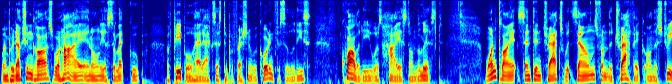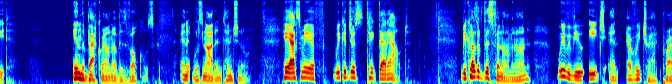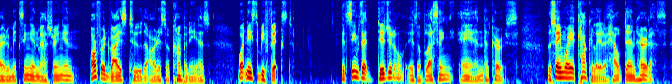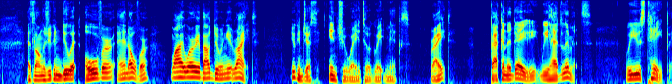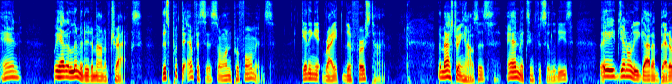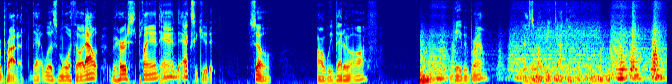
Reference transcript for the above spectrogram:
When production costs were high and only a select group of people had access to professional recording facilities, quality was highest on the list. One client sent in tracks with sounds from the traffic on the street in the background of his vocals, and it was not intentional. He asked me if we could just take that out. Because of this phenomenon, we review each and every track prior to mixing and mastering and offer advice to the artist or company as what needs to be fixed. It seems that digital is a blessing and a curse, the same way a calculator helped and hurt us. As long as you can do it over and over, why worry about doing it right? You can just inch your way to a great mix, right? Back in the day, we had limits. We used tape, and we had a limited amount of tracks. This put the emphasis on performance, getting it right the first time. The mastering houses and mixing facilities, they generally got a better product that was more thought out, rehearsed, planned, and executed. So, are we better off? David Brown, MasterMyBeat.com.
